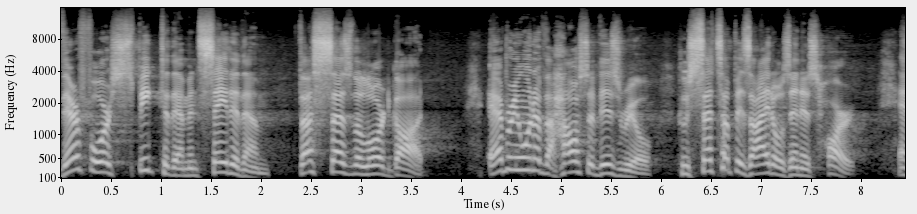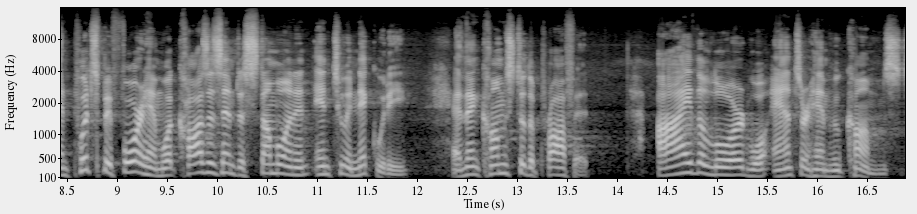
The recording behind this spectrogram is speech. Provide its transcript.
Therefore, speak to them and say to them, Thus says the Lord God Everyone of the house of Israel who sets up his idols in his heart and puts before him what causes him to stumble in, into iniquity, and then comes to the prophet, I, the Lord, will answer him who comes,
